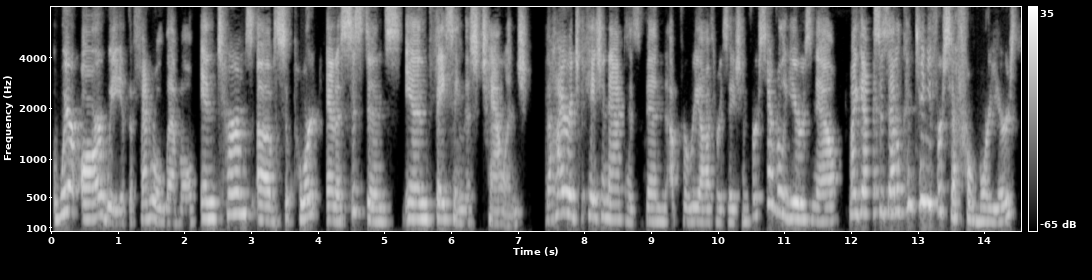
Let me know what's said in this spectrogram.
Where are we at the federal level in terms of support and assistance in facing this challenge? The Higher Education Act has been up for reauthorization for several years now. My guess is that'll continue for several more years.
